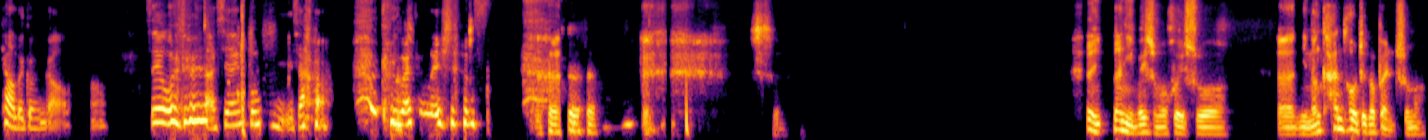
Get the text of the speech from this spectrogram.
跳得更高。啊。所以我特别想先恭喜你一下，congratulations。是。那那你为什么会说，呃，你能看透这个本质吗？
